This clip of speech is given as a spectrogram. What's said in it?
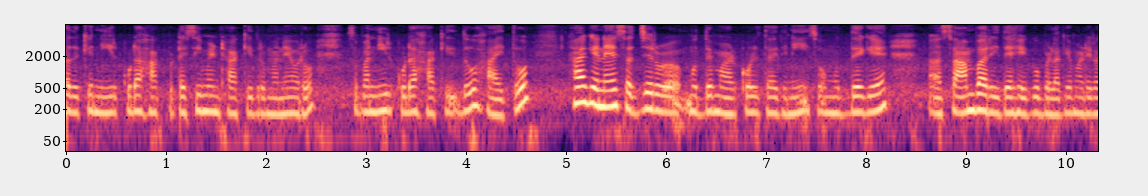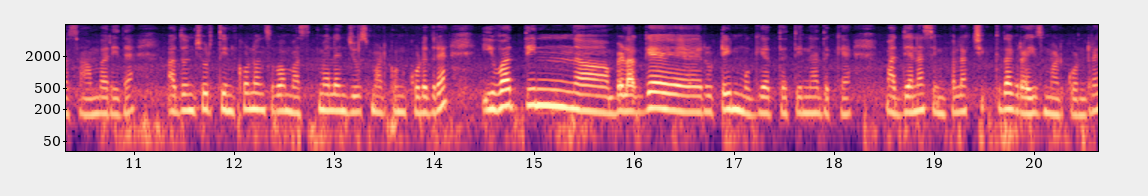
ಅದಕ್ಕೆ ನೀರು ಕೂಡ ಹಾಕ್ಬಿಟ್ಟೆ, ಸಿಮೆಂಟ್ ಹಾಕಿದ್ರು ಮನೆಯವರು. ಸ್ವಲ್ಪ ನೀರು ಕೂಡ ಹಾಕಿದ್ದು ಆಯಿತು. ಹಾಗೆಯೇ ಸಜ್ಜೆ ಮುದ್ದೆ ಮಾಡ್ಕೊಳ್ತಾ ಇದ್ದೀನಿ. ಸೊ, ಮುದ್ದೆಗೆ ಸಾಂಬಾರಿದೆ ಹೇಗೂ ಬೆಳಗ್ಗೆ ಮಾಡಿರೋ ಸಾಂಬಾರಿದೆ ಅದೊಂಚೂರು ತಿನ್ಕೊಂಡು ಒಂದು ಸ್ವಲ್ಪ ಮಸ್ಕ್ ಮೇಲೆ ಜ್ಯೂಸ್ ಮಾಡ್ಕೊಂಡು ಕುಡಿದ್ರೆ ಇವತ್ತಿನ ಬೆಳಗ್ಗೆ ರುಟೀನ್ ಮುಗಿಯುತ್ತೆ ತಿನ್ನೋದಕ್ಕೆ. ಮಧ್ಯಾಹ್ನ ಸಿಂಪಲಾಗಿ ಚಿಕ್ಕದಾಗಿ ರೈಸ್ ಮಾಡಿಕೊಂಡ್ರೆ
